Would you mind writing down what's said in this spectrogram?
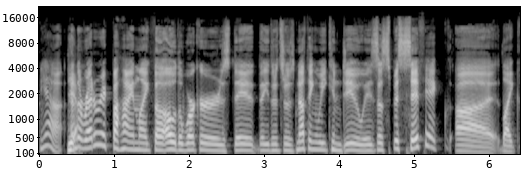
Yeah. Yeah. and the rhetoric behind like the oh the workers they, they there's, there's nothing we can do is a specific uh like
